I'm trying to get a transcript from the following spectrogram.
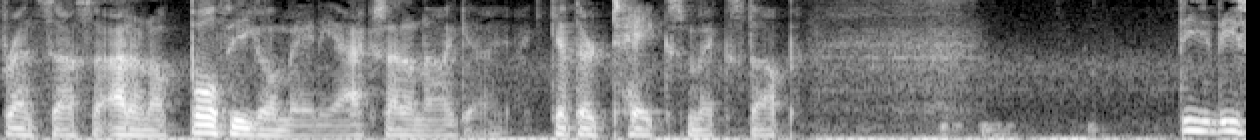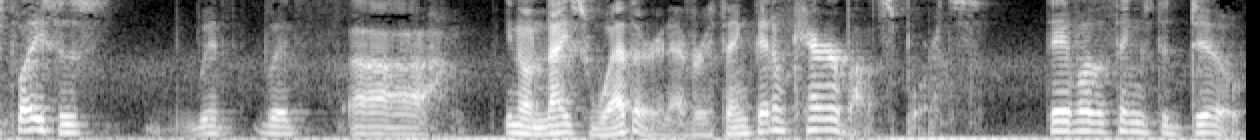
Francesa, I don't know. Both egomaniacs. I don't know. I get, I get their takes mixed up the, these places with with uh, you know nice weather and everything, they don't care about sports. They have other things to do.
